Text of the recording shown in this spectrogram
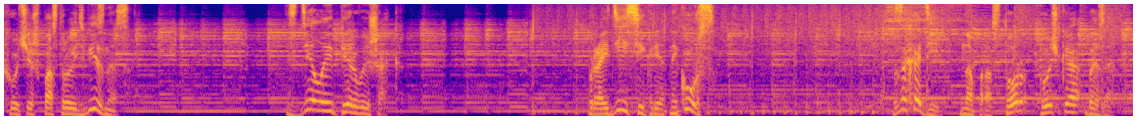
Хочешь построить бизнес? Сделай первый шаг. Пройди секретный курс. Заходи на простор.бз.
